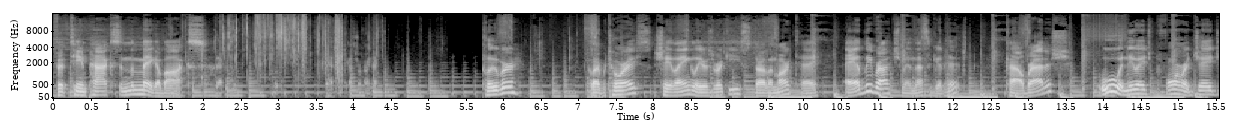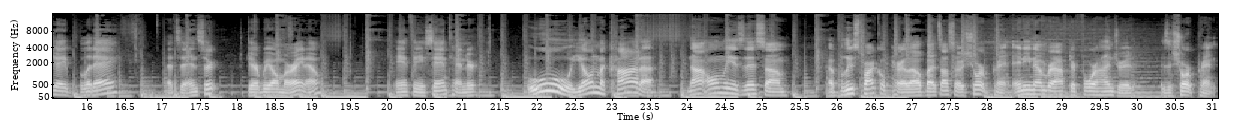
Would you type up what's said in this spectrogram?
15 packs in the mega box. Kluber, Gleyber Torres, Shea Langeliers rookie, Starling Marte, Adley Rutschman, that's a good hit. Kyle Bradish. Ooh, a new age performer, JJ Bleday. That's an insert. Gabriel Moreno. Anthony Santander. Ooh, Yoan Moncada. Not only is this um a blue sparkle parallel, but it's also a short print. Any number after 400 is a short print.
